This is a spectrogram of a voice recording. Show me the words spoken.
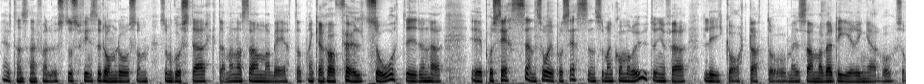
efter en sån här förlust. Och så finns det de då som, som går stärkta. Man har samarbetat, man kanske har följts åt i den här processen, sorgeprocessen, så man kommer ut ungefär likartat och med samma värderingar och så.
